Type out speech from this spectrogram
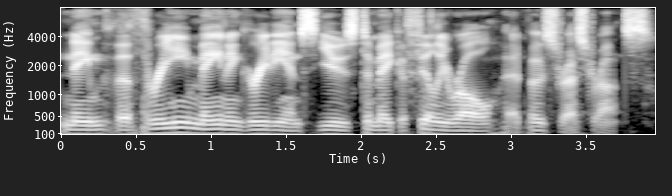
name the three main ingredients used to make a Philly roll at most restaurants.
